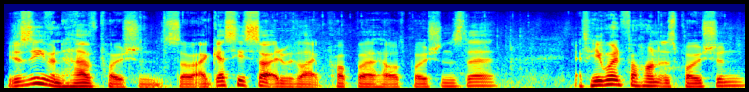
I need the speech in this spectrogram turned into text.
He doesn't even have potions, so I guess he started with like proper health potions there. If he went for Hunter's Potion,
